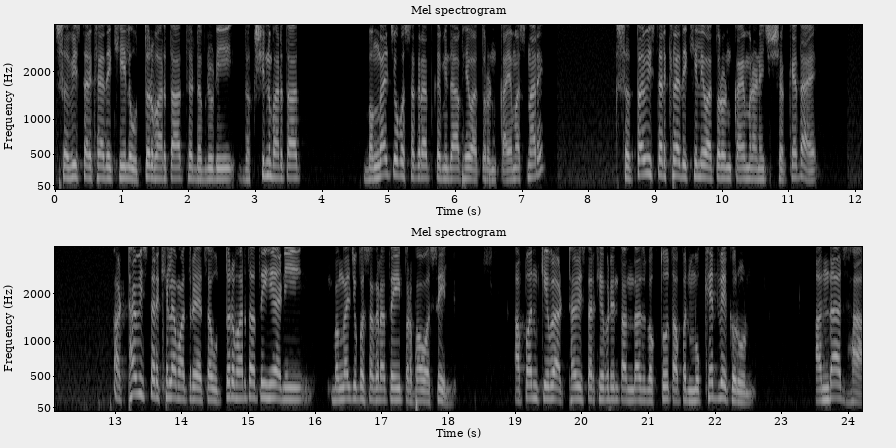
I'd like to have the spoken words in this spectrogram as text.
सव्वीस तारखेला देखील उत्तर भारतात डब्ल्यू डी दक्षिण भारतात बंगालच्या उपसागरात कमी दाब हे वातावरण कायम असणार आहे. सत्तावीस तारखेला देखील हे वातावरण कायम राहण्याची शक्यता आहे. अठ्ठावीस तारखेला मात्र याचा उत्तर भारतातही आणि बंगालच्या उपसागरातही प्रभाव असेल. आपण केवळ अठ्ठावीस तारखेपर्यंत अंदाज बघतो आपण मुख्यत्वे करून अंदाज हा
